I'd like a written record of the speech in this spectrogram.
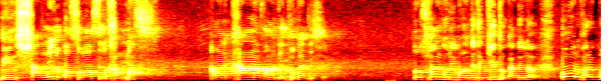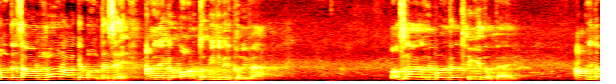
মিন শারিল অসওয়াসিল খান্নাস। আমার খান্নাস আমাকে ধোকা দিছে। ওসমান গনি বলতেছে, কি ধোকা দিল? ওমর ফারুক বলতেছে, আমার মন আমাকে বলতেছে, আমি নাকি অর্ধ পৃথিবীর খলিফা। ওসমান গনি বলতে ঠিকই তো তাই। আপনি তো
